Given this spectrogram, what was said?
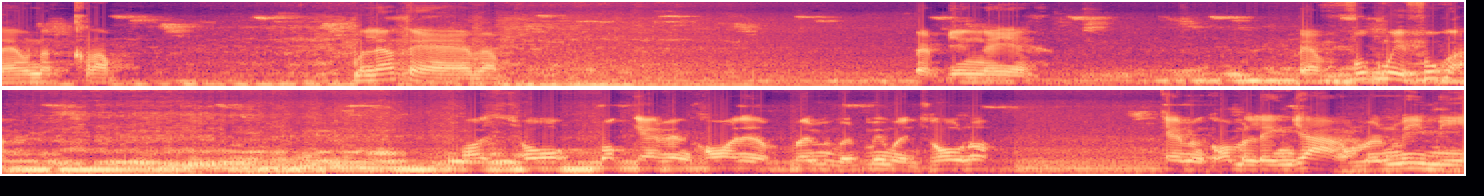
แล้วนะครับ มันแล้วแต่แบบ แบบยังไงอะแบบฟุกไม่ฟุกอะเพราะโชคเพราะแกนแผงคอเนี่ยมันไม่เหมือนไม่เหมือนโชคเนาะแกนแผงคอมันเล็งยาก มันไม่มี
